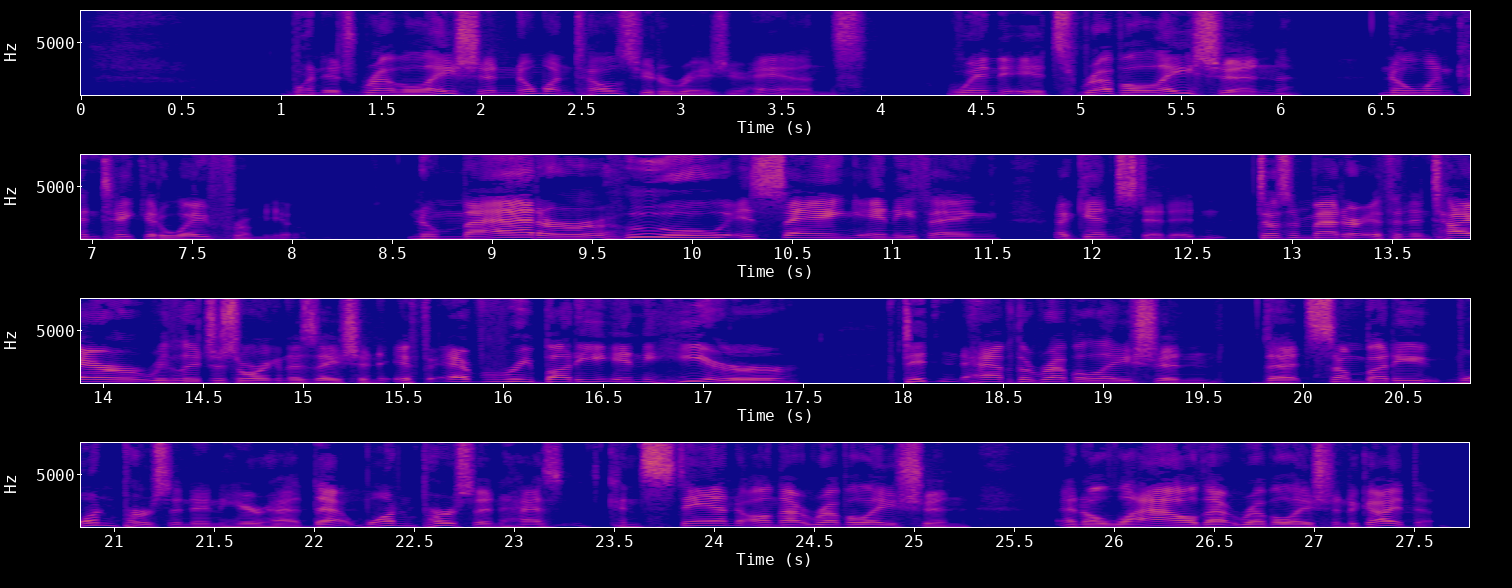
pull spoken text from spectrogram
When it's revelation, no one tells you to raise your hands. When it's revelation, no one can take it away from you no matter who is saying anything against it. It doesn't matter if an entire religious organization, if everybody in here didn't have the revelation that somebody one person in here had that one person has can stand on that revelation and allow that revelation to guide them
